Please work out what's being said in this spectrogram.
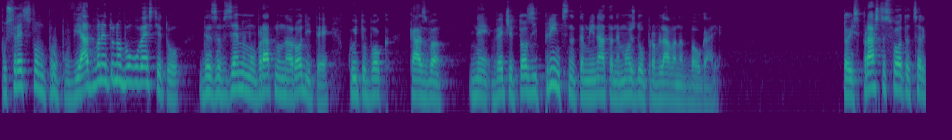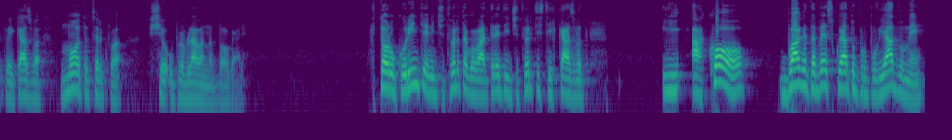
посредством проповядването на благовестието да завземем обратно народите, които Бог казва, не, вече този принц на тъмнината не може да управлява над България. Той изпраща своята църква и казва, моята църква ще управлява над България. Второ Коринтияни, 4 глава, 3 и 4 стих казват, и ако благата вест, която проповядваме,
